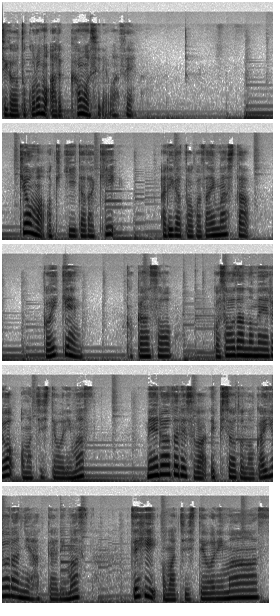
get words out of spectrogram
違うところもあるかもしれません今日もお聴きいただきありがとうございましたご意見ご感想ご相談のメールをお待ちしておりますメールアドレスはエピソードの概要欄に貼ってあります。ぜひお待ちしております。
